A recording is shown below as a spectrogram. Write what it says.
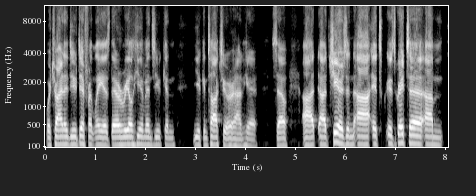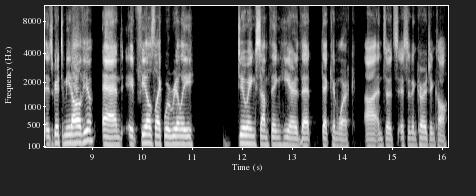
we're trying to do differently. Is there are real humans you can you can talk to around here. So uh, uh, cheers, and uh, it's it's great to um, it's great to meet all of you, and it feels like we're really doing something here that that can work. Uh, and so it's it's an encouraging call.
